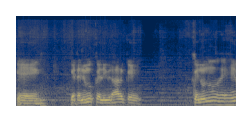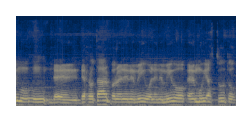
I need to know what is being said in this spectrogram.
que, tenemos que librar, que, que no nos dejemos de, derrotar por el enemigo. El enemigo es muy astuto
